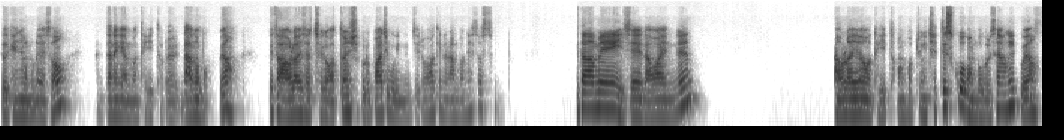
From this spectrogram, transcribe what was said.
그 개념으로 해서 간단하게 한번 데이터를 나눠봤고요. 그래서 아웃라인 자체가 어떤 식으로 빠지고 있는지를 확인을 한번 했었습니다. 그 다음에 이제 나와 있는 아웃라이어 데이터 방법 중에 Z스코어 방법을 사용했고요.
